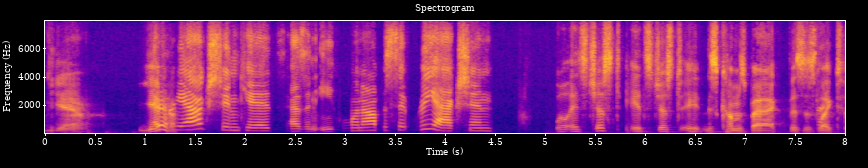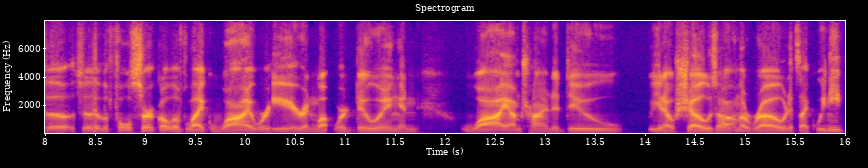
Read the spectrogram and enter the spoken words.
Yeah. Yeah. Every action, kids, has an equal and opposite reaction. Well, it's just, it's just, it, this comes back. This is like to the, to the full circle of like why we're here and what we're doing and why I'm trying to do, you know, shows on the road. It's like we need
